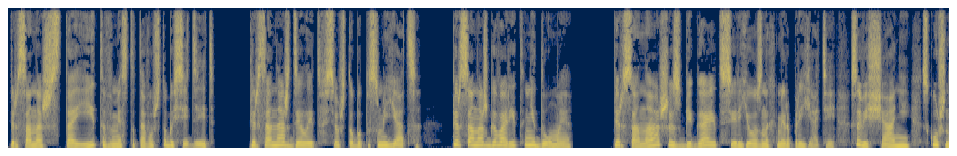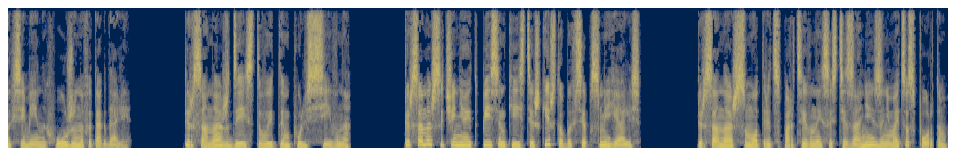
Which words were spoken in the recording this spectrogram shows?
Персонаж стоит вместо того, чтобы сидеть. Персонаж делает все, чтобы посмеяться. Персонаж говорит, не думая. Персонаж избегает серьезных мероприятий, совещаний, скучных семейных ужинов и так далее. Персонаж действует импульсивно. Персонаж сочиняет песенки и стишки, чтобы все посмеялись. Персонаж смотрит спортивные состязания и занимается спортом.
